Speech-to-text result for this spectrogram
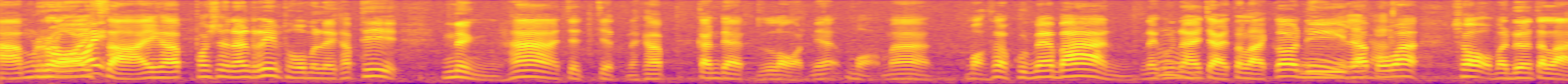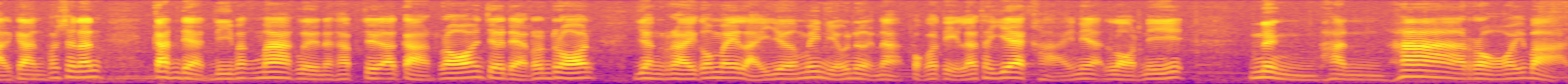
300 สายครับ เพราะฉะนั้นรีบโทรมาเลยครับที่ 1577 นะครับ กันแดดหลอดเนี้ยเหมาะมากเหมาะสำหรับคุณแม่บ้าน ในคุณนายจ่ายตลาดก็ดีนี่แหละครับค่ะเพราะว่าชอบออกมาเดินตลาดกัน เพราะฉะนั้น กันแดดดีมากๆเลยนะครับ เจออากาศร้อนเจอแดดร้อนๆ อย่างไรก็ไม่ไหลเยอะไม่เหนียวเหนอะหนะปกติแล้วถ้าแยกขายเนี่ยหลอดนี้ 1,500 บาท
